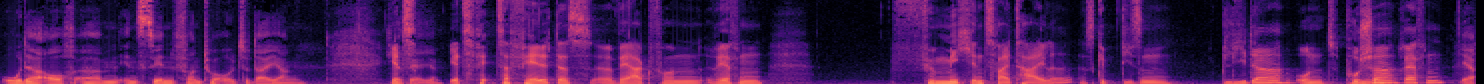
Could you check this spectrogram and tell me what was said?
oder auch ähm, in Szenen von Too Old to Die Young. Jetzt, jetzt zerfällt das äh, Werk von Reffen für mich in zwei Teile. Es gibt diesen Bleeder und Pusher-Reffen. Mhm. Ja.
